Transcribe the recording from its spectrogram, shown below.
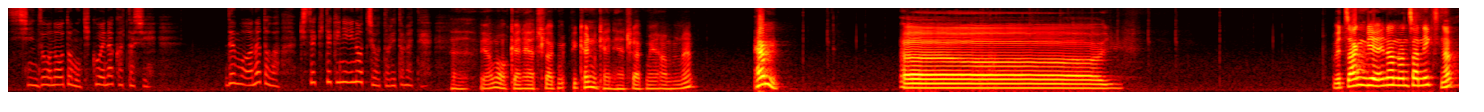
心臓の音も聞こえなかったし。でもあなたは奇跡的に命を取り留めて。Wir haben auch keinen Herzschlag mehr. Wir können keinen Herzschlag mehr haben, ne? Hm. Äh. Würde sagen, wir erinnern uns an nichts, ne?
